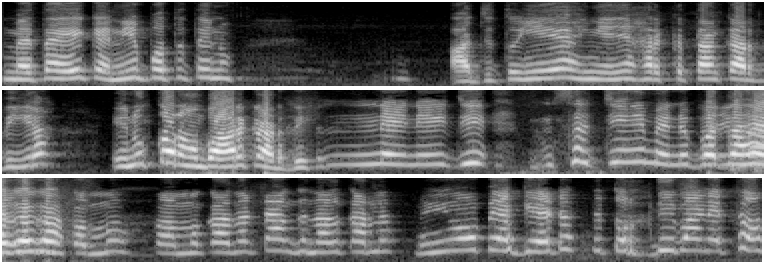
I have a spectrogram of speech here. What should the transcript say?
ਮੈਂ ਤਾਂ ਇਹ ਕਹਿੰਨੀ ਆ ਪੁੱਤ ਤੈਨੂੰ ਅੱਜ ਤੂੰ ਇਹ ਅਹੀਆਂ ਜਿਹੀਆਂ ਹਰਕਤਾਂ ਕਰਦੀ ਆ ਇਹਨੂੰ ਘਰੋਂ ਬਾਹਰ ਕੱਢ ਦੇ। ਨਹੀਂ ਨਹੀਂ ਜੀ ਸੱਚੀ ਨਹੀਂ ਮੈਨੂੰ ਪਤਾ ਹੈਗਾ। ਕੰਮ ਕੰਮ ਕਰਨਾ ਢੰਗ ਨਾਲ ਕਰ ਲੈ। ਨਹੀਂ ਉਹ ਪਿਆ ਗੇਟ ਤੇ ਤੁਰਦੀ ਬਣ ਇੱਥੋਂ।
